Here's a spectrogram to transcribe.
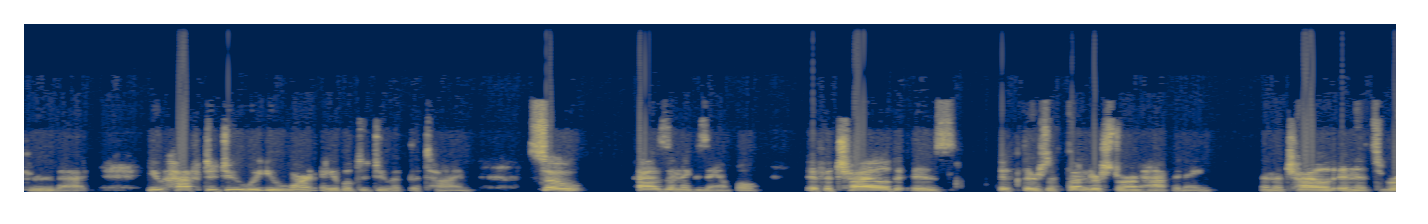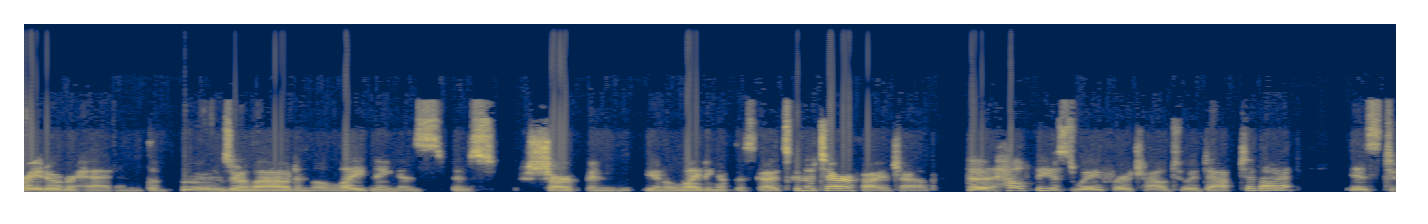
through that. You have to do what you weren't able to do at the time. So as an example if a child is if there's a thunderstorm happening and the child and it's right overhead and the booms are loud and the lightning is is sharp and you know lighting up the sky it's going to terrify a child the healthiest way for a child to adapt to that is to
